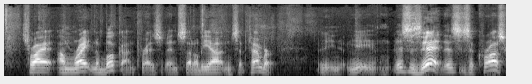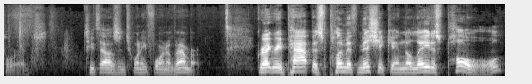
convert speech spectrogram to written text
That's right. I'm writing a book on presidents that'll be out in September. This is it. This is a crosswords. 2024 November. Gregory Pappas, Plymouth, Michigan. The latest poll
